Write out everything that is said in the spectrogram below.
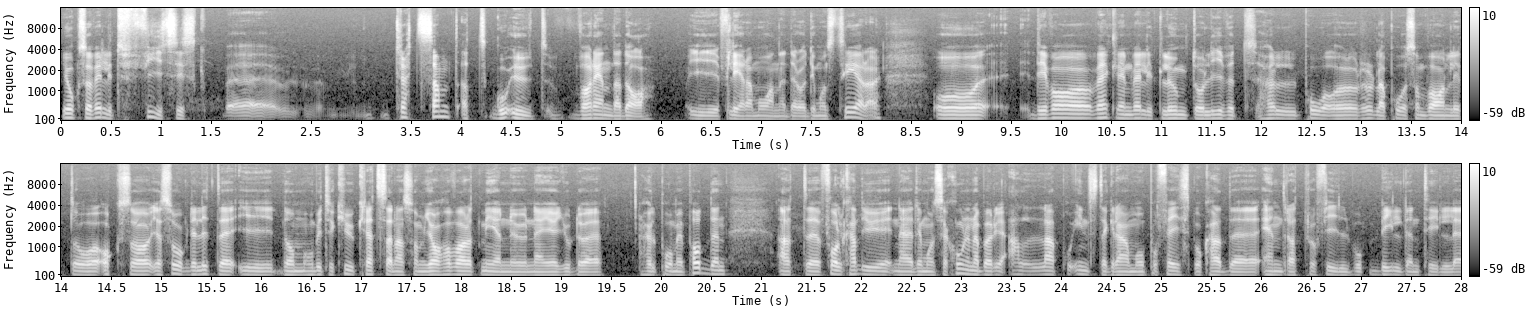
är också väldigt fysiskt eh, tröttsamt att gå ut varenda dag i flera månader och demonstrera. Och det var verkligen väldigt lugnt och livet höll på att rulla på som vanligt och också, jag såg det lite i de hbtq-kretsarna som jag har varit med nu när jag gjorde, höll på med podden att eh, folk hade ju när demonstrationerna började, alla på Instagram och på Facebook hade ändrat profilbilden till eh,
